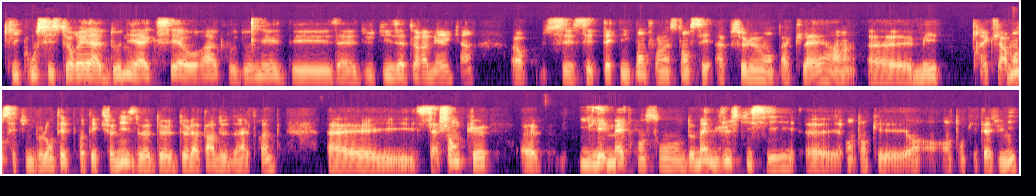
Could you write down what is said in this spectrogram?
qui consisterait à donner accès à Oracle aux données des, euh, utilisateurs américains. Alors, c'est techniquement, pour l'instant, c'est absolument pas clair, euh, mais très clairement, c'est une volonté de protectionnisme de, la part de Donald Trump, sachant que il est maître en son domaine jusqu'ici, euh, en tant qu'États-Unis,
